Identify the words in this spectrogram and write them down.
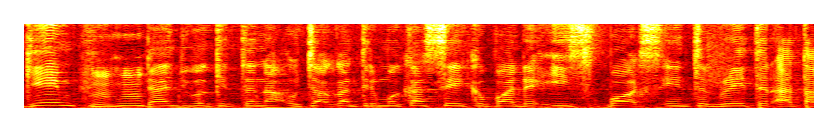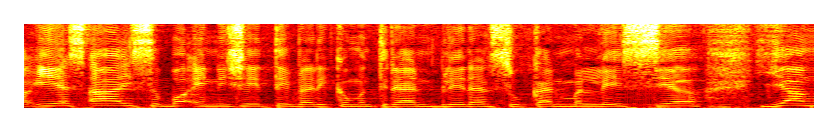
game mm-hmm. Dan juga kita nak ucapkan terima kasih Kepada Esports Integrated atau ESI Sebuah inisiatif dari Kementerian Belia dan Sukan Malaysia Yang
